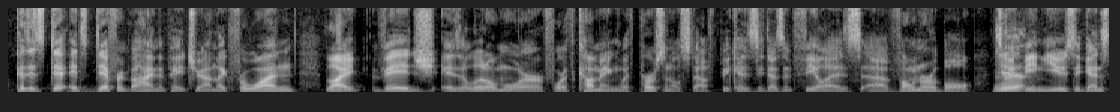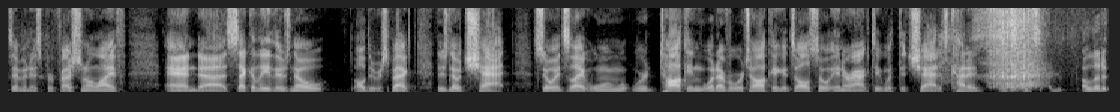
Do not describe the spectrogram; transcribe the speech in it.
because it's di- it's different behind the Patreon. Like for one, like Vidge is a little more forthcoming with personal stuff because he doesn't feel as uh, vulnerable to Yeah. it being used against him in his professional life. And uh, secondly, there's no all due respect, there's no chat. So it's like when we're talking whatever we're talking, it's also interacting with the chat. It's kind of it's, it's a little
